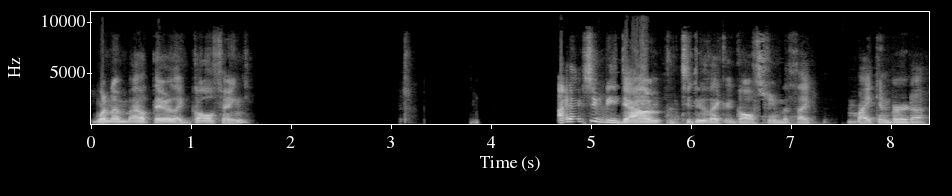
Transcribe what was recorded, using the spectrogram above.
when I'm out there like golfing, I'd actually be down to do like a golf stream with like Mike and Berta.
